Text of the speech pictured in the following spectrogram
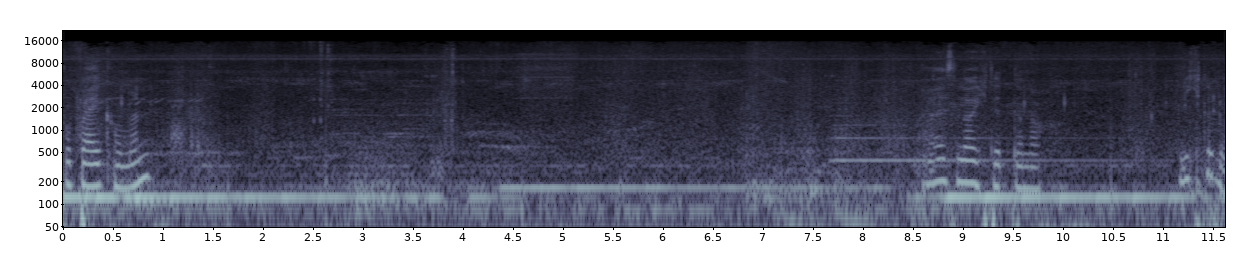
vorbeikommen. Aber es leuchtet da noch. Lichterloh.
